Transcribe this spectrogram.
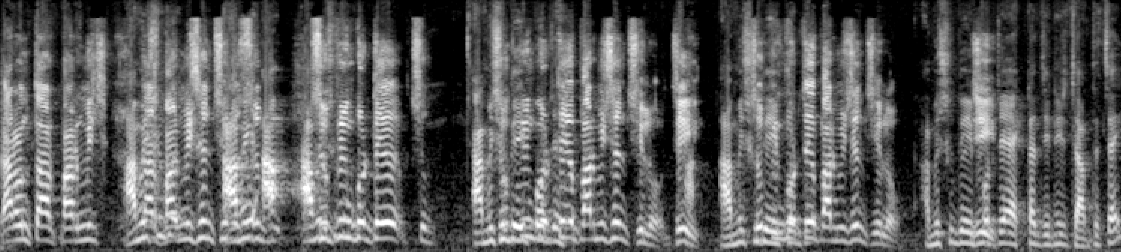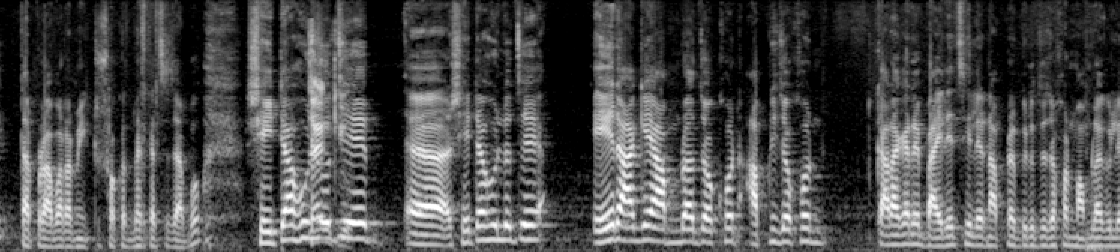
কারণ তার পারমিশন তার পারমিশন ছিল সুপ্রিম- কোর্টে আমি শুধু এই পর্যায়ে- পারমিশন ছিল জি। আমি শুধু এই পর্যায়ে- পারমিশন ছিল। আমি শুধু এই। পর্যায়ে একটা জিনিস জানতে চাই তারপর আবার আমি একটু শকত ভাইয়ের কাছে যাব। সেইটা হলো যে সেটা হলো যে এর আগে আমরা যখন আপনি যখন কারাগারে বাইরে ছিলেন আপনার বিরুদ্ধে যখন মামলাগুলি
